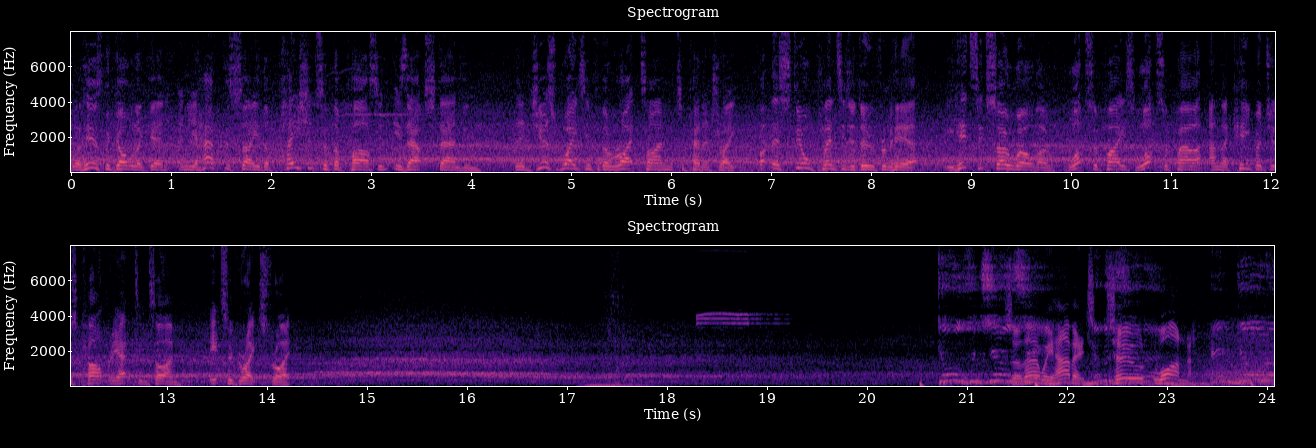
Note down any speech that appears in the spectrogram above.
Well, here's the goal again, and you have to say the patience of the passing is outstanding. They're just waiting for the right time to penetrate, but there's still plenty to do from here. He hits it so well, though. Lots of pace, lots of power, and the keeper just can't react in time. It's a great strike. So there we have it, 2-1.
